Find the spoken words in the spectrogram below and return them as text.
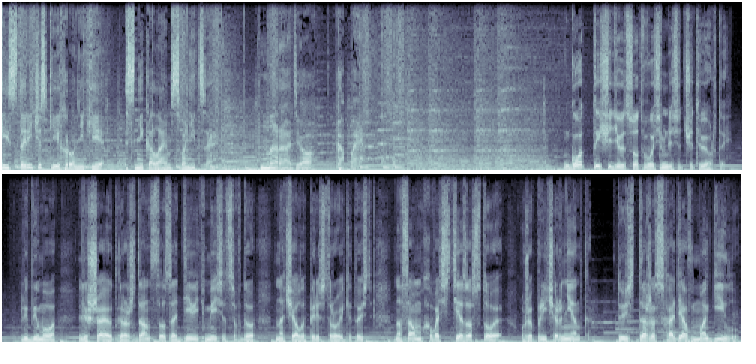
Исторические хроники с Николаем Сванидзе на радио КП. Год 1984. Любимого лишают гражданства за 9 месяцев до начала перестройки, то есть на самом хвосте застоя, уже при Черненко. То есть даже сходя в могилу,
